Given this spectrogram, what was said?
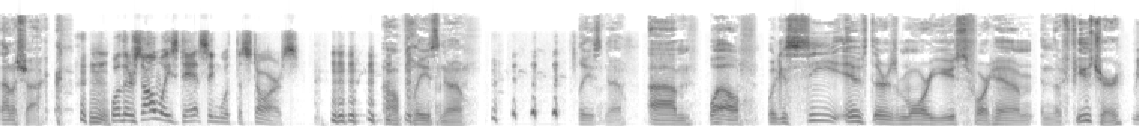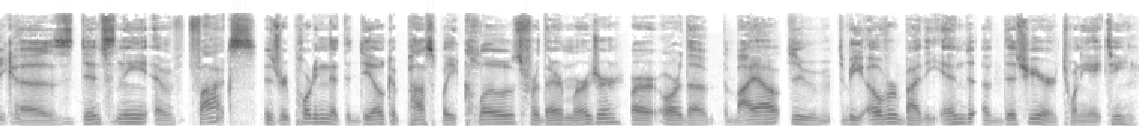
not a shock. Hmm. well, there's always Dancing with the Stars. oh, please no. Please no. Um, well, we can see if there's more use for him in the future because Disney and Fox is reporting that the deal could possibly close for their merger or, or the, the buyout to, to be over by the end of this year, 2018,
